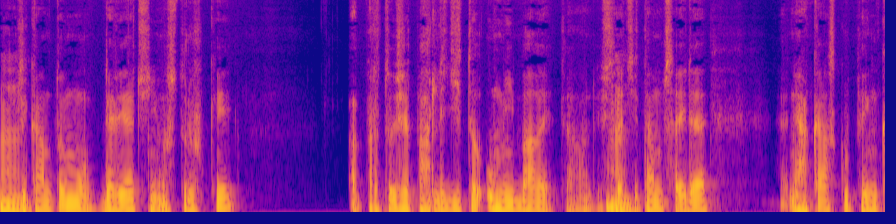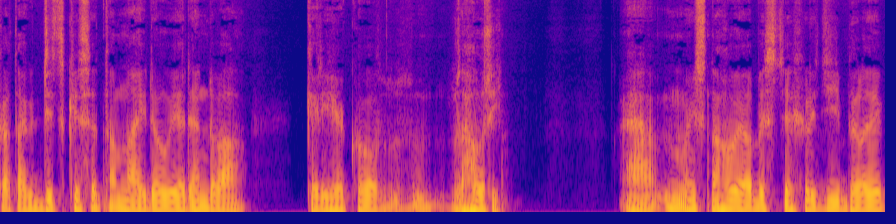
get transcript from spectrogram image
Hmm. Říkám tomu deviační ostrovky, a protože pár lidí to umí bavit. Jo. Když se hmm. ti tam sejde nějaká skupinka, tak vždycky se tam najdou jeden, dva, který jako zahoří. A já, můj snahu je, aby z těch lidí byli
